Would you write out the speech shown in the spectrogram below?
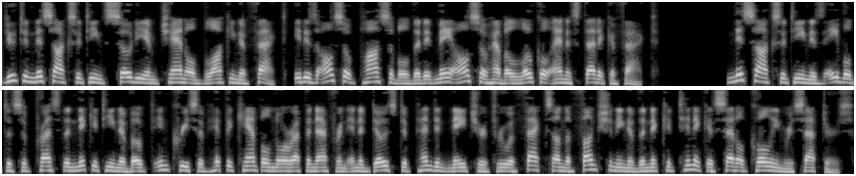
Due to nisoxetine's sodium channel blocking effect, it is also possible that it may also have a local anesthetic effect. Nisoxetine is able to suppress the nicotine-evoked increase of hippocampal norepinephrine in a dose-dependent nature through effects on the functioning of the nicotinic acetylcholine receptors.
